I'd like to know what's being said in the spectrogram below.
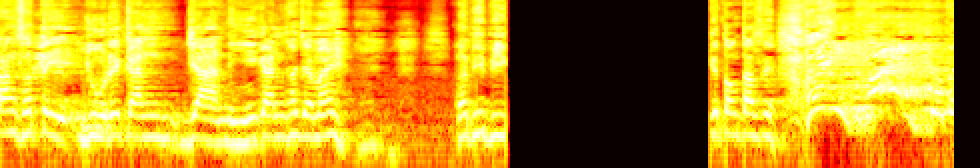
ตั้งสติอยู่ด้วยกันอย่าหนีกันเข้าใจไหมแล้วพี่บีก็ต้องตั้งสติเฮ้ยเฮ้ยทำไม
